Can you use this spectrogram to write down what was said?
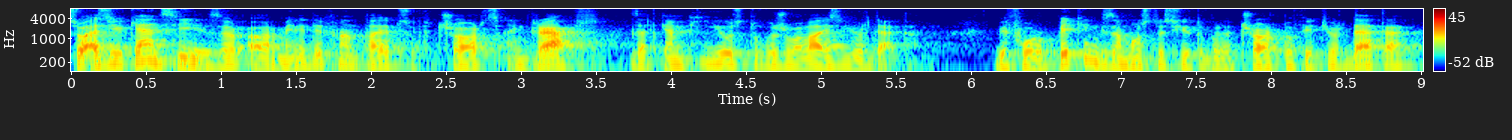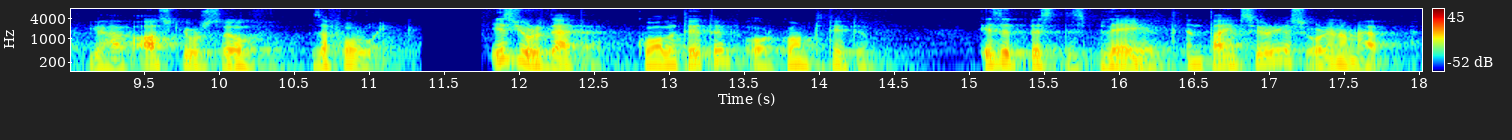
So as you can see, there are many different types of charts and graphs that can be used to visualize your data. Before picking the most suitable chart to fit your data, you have asked yourself the following. Is your data qualitative or quantitative? Is it best displayed in time series or in a map?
